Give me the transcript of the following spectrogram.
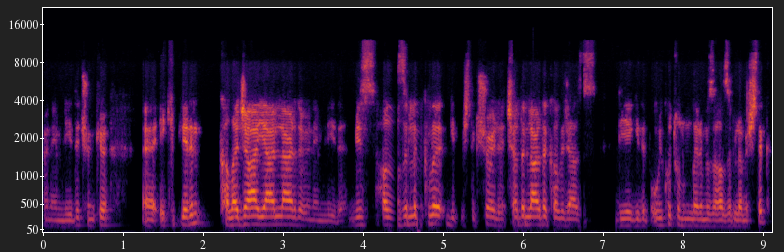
önemliydi çünkü e, ekiplerin kalacağı yerler de önemliydi. Biz hazırlıklı gitmiştik şöyle çadırlarda kalacağız diye gidip uyku tulumlarımızı hazırlamıştık.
